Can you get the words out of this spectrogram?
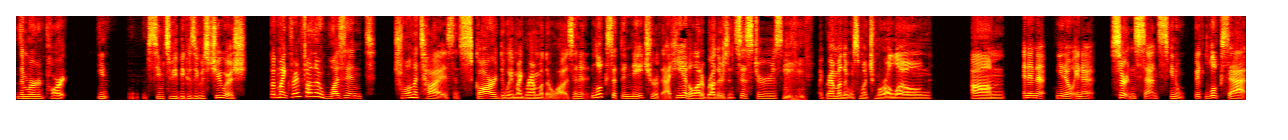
the murdered part you know, seems to be because he was Jewish. But my grandfather wasn't traumatized and scarred the way my grandmother was. And it looks at the nature of that. He had a lot of brothers and sisters. Mm-hmm. My grandmother was much more alone. Um, and in a, you know, in a certain sense, you know, it looks at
